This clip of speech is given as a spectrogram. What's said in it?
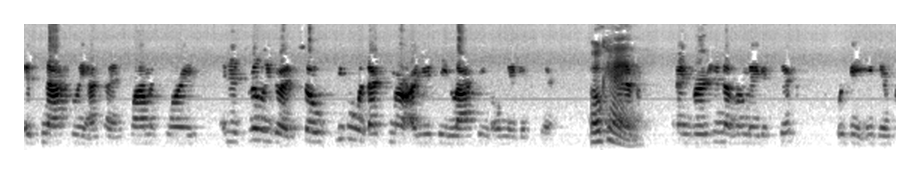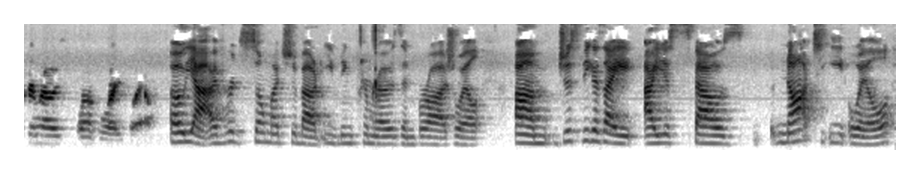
It's naturally anti-inflammatory, and it's really good. So people with eczema are usually lacking omega-6. Okay. And a version of omega-6 would be evening primrose or borage oil. Oh yeah, I've heard so much about evening primrose and borage oil. Um, just because I I espouse not to eat oil,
